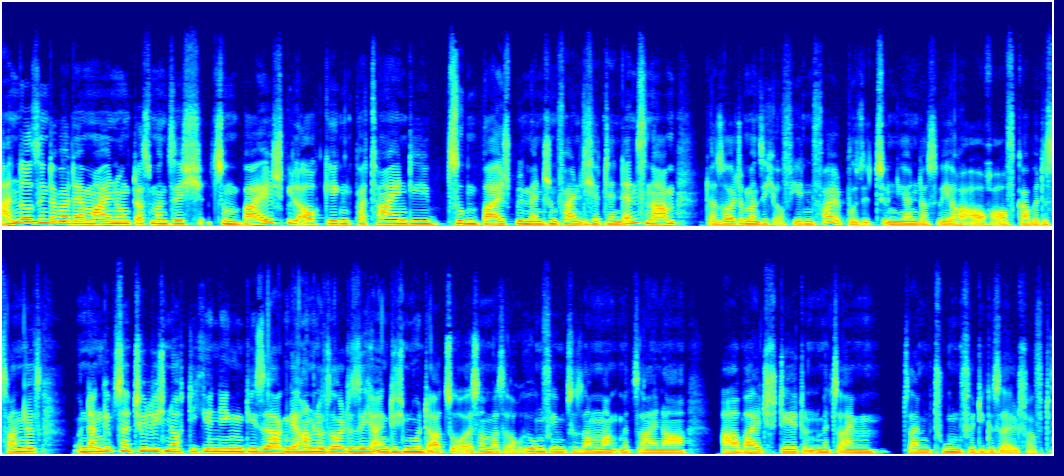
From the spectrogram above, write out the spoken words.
Andere sind aber der Meinung, dass man sich zum Beispiel auch gegen Parteien, die zum Beispiel menschenfeindliche Tendenzen haben, da sollte man sich auf jeden Fall positionieren. Das wäre auch Aufgabe des Handels. Und dann gibt es natürlich noch diejenigen, die sagen, der Handel sollte sich eigentlich nur dazu äußern, was auch irgendwie im Zusammenhang mit seiner Arbeit steht und mit seinem, seinem Tun für die Gesellschaft.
